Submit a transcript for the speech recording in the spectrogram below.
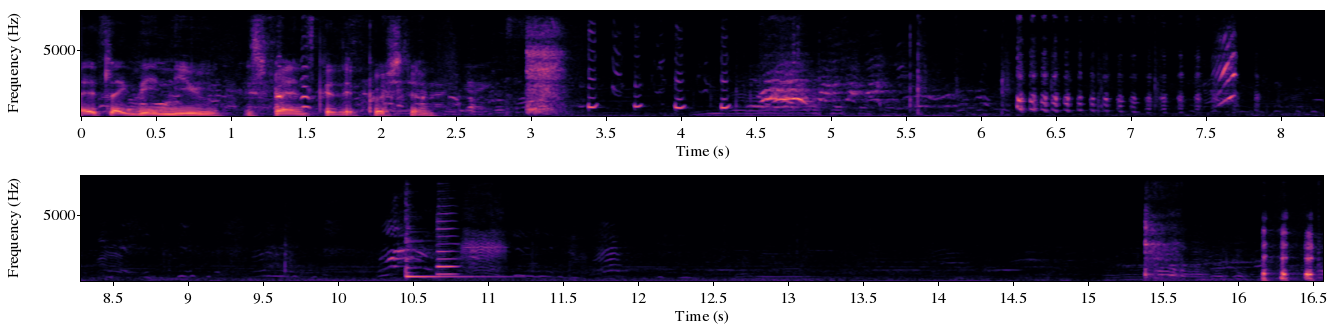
it's like they knew his friends because they pushed him. God.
